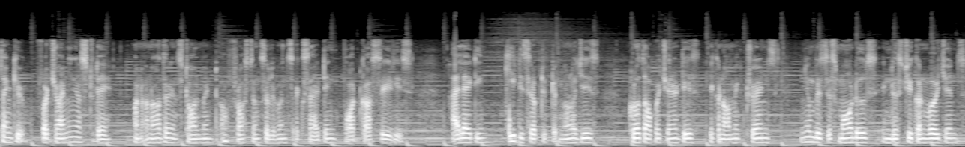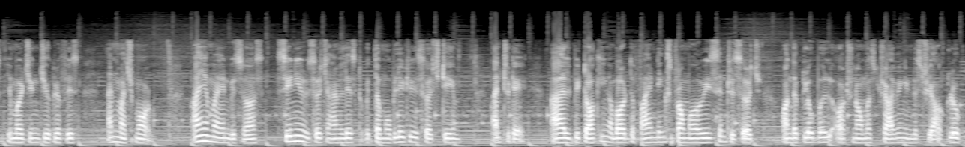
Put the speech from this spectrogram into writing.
Thank you for joining us today on another installment of Frost & Sullivan's exciting podcast series, highlighting key disruptive technologies, growth opportunities, economic trends, new business models, industry convergence, emerging geographies, and much more. I am Ayan Biswas, Senior Research Analyst with the Mobility Research Team, and today I'll be talking about the findings from our recent research on the global autonomous driving industry outlook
